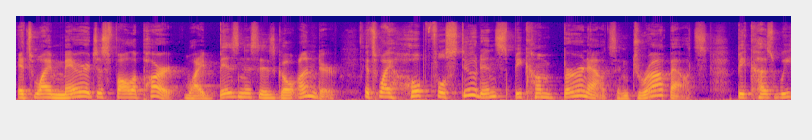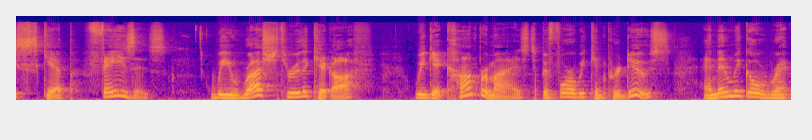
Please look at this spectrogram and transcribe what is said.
It's why marriages fall apart, why businesses go under. It's why hopeful students become burnouts and dropouts, because we skip phases. We rush through the kickoff, we get compromised before we can produce, And then we go re-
